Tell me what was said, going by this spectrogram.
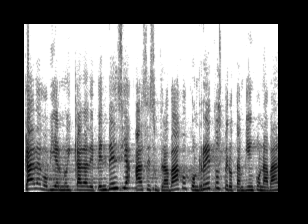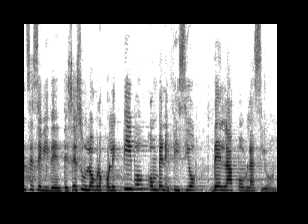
Cada gobierno y cada dependencia hace su trabajo con retos, pero también con avances evidentes. Es un logro colectivo con beneficio de la población.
